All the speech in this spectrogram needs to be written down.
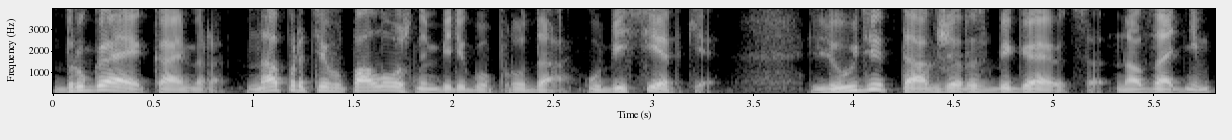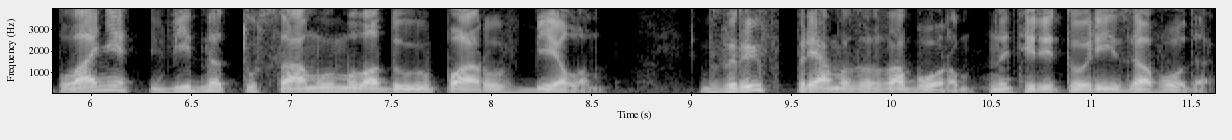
Другая камера на противоположном берегу пруда, у беседки. Люди также разбегаются. На заднем плане видно ту самую молодую пару в белом. Взрыв прямо за забором, на территории завода.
